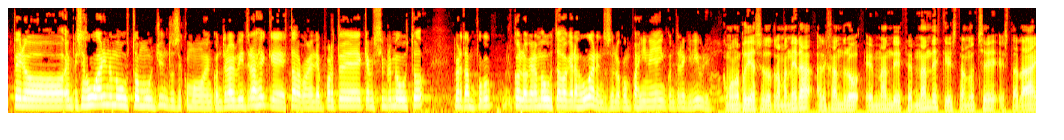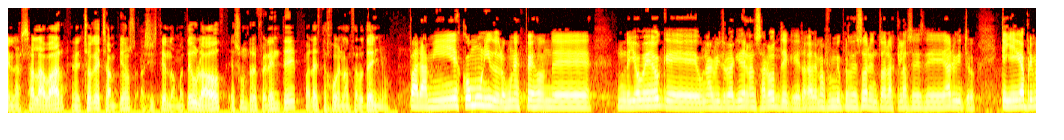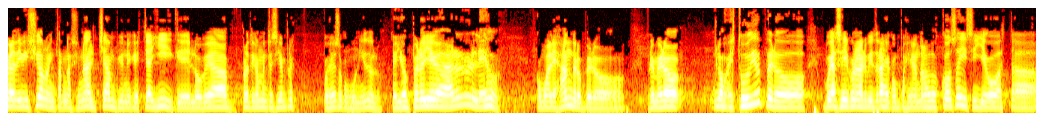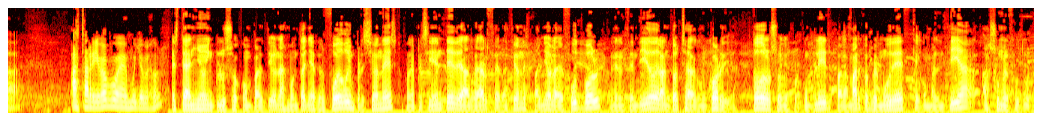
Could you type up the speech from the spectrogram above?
pero empecé a jugar y no me gustó mucho, entonces como encontré el arbitraje que estaba con el deporte que siempre me gustó, pero tampoco con lo que no me gustaba que era jugar, entonces lo compaginé y encontré el equilibrio. Como no podía ser de otra manera, Alejandro Hernández Hernández, que esta noche estará en la sala bar en el choque de Champions asistiendo a Mateo Laoz, es un referente para este joven lanzaroteño. Para mí es como un ídolo, es un espejo donde, donde yo veo que un árbitro de aquí de Lanzarote, que además fue mi profesor en todas las clases de árbitro, que llegue a primera división o internacional, champion y que esté allí, que lo vea prácticamente siempre, pues eso, como un ídolo. Yo espero llegar lejos, como Alejandro, pero primero los estudios, pero voy a seguir con el arbitraje compaginando las dos cosas y si llego hasta, hasta arriba, pues mucho mejor. Este año incluso compartió en las montañas del fuego impresiones con el presidente de la Real Federación Española de Fútbol en el encendido de la antorcha de la Concordia. Todos los sueños por cumplir para Marcos Bermúdez, que con valentía asume el futuro.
